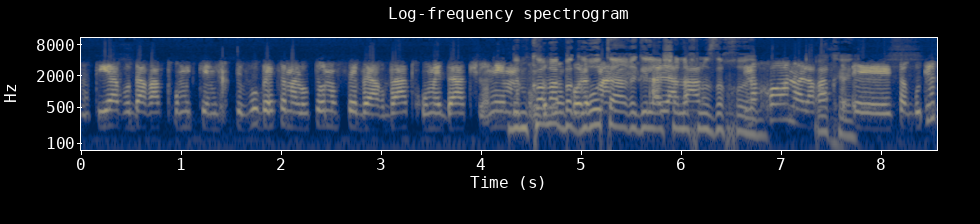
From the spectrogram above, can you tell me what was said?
זאת תהיה עבודה רב-תחומית, כי הם יכתבו בעצם על אותו נושא בארבעה תחומי דעת שונים. במקום הבגרות הרגילה שאנחנו הרב- זוכרים. נכון, על אוקיי. הרב-תרבותיות,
